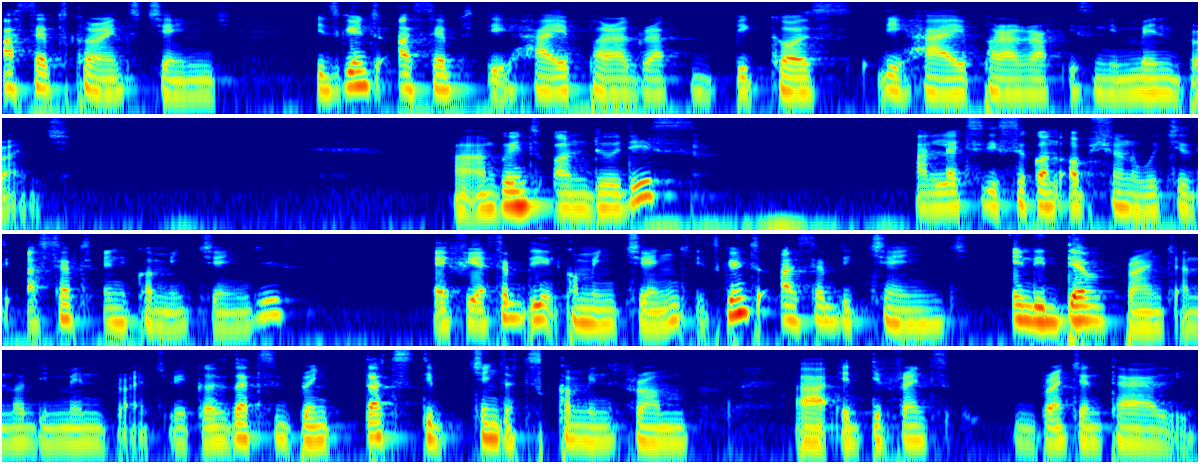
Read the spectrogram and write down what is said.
accept current change, it's going to accept the hi paragraph because the hi paragraph is in the main branch. Uh, I'm going to undo this and let's the second option, which is the accept incoming changes. If you accept the incoming change, it's going to accept the change in the dev branch and not the main branch because that's the that's the change that's coming from uh, a different branch entirely.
